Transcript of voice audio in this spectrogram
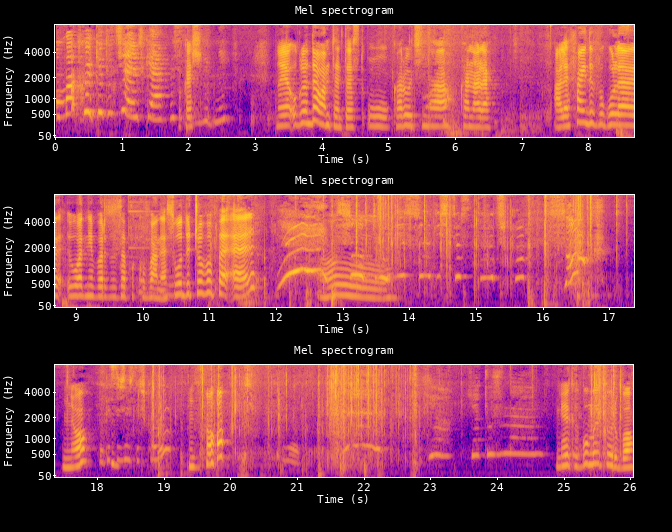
O matko, jakie to ciężkie! Weź Pokaż. No ja oglądałam ten test u Karolci na kanale. Ale fajny w ogóle, ładnie bardzo zapakowane. Słodyczowo.pl Co O. to jest? Jakieś ciasteczka? Sok? No, Mogę coś wziąć do szkoły? no. Ja, ja to znam. Jak gumy turbo.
